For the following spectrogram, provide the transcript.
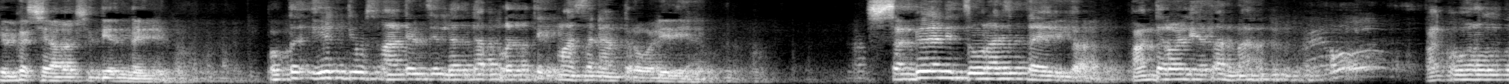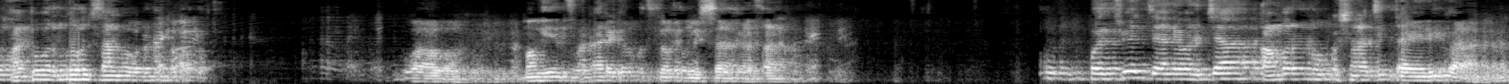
हे कसे आरक्षण देत नाही फक्त एक दिवस नांदेड जिल्ह्यातल्या प्रत्येक माणसाने अंतरवाली दिली सगळ्यांनी जोराची तयारी करा. अंतरवाली येतात ना हातवर हातवर करून सांगा बरं. वा वा. मग यांचा कार्यक्रमच करतो मी सरकारचा. पंचवीस जानेवारीच्या आमरण उपोषणाची तयारी करा.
